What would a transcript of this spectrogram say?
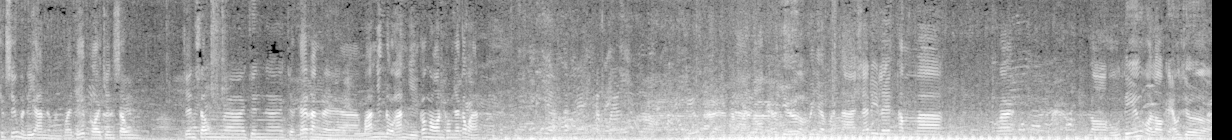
chút xíu mình đi ăn rồi mình quay tiếp coi trên sông trên sông ờ, trên ờ, chợ cái răng này ờ, bán những đồ ăn gì có ngon không nha các bạn? Bây giờ mình lên tham quan lò. À, kẹo dừa. Bây giờ mình à, sẽ đi lên thăm à, lò hủ tiếu và lò kẹo dừa.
